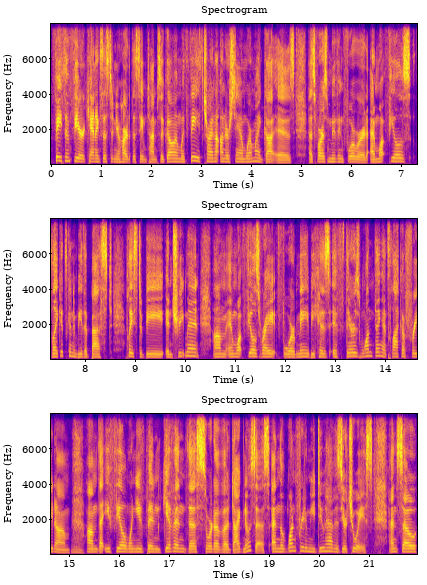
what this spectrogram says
Faith and fear can't exist in your heart at the same time. So going with faith, trying to understand where my gut is as far as moving forward and what feels like it's going to be the best place to be in treatment um, and what feels right for me. Because if there's one thing, it's lack of freedom um, that you feel when you've been given this sort of a diagnosis. And the one freedom you do have is your choice. And so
